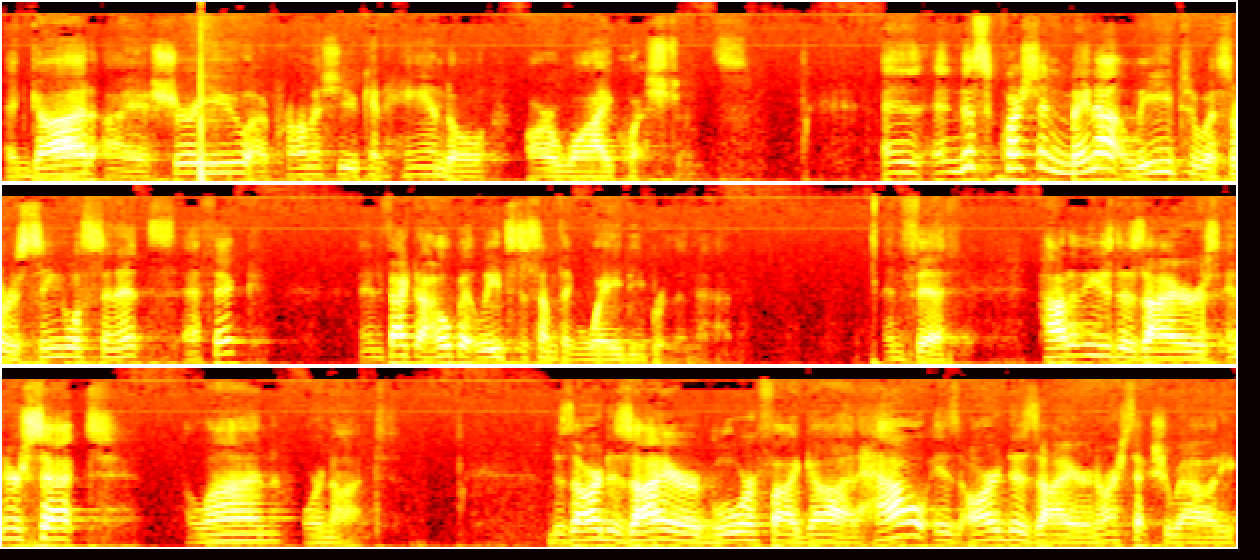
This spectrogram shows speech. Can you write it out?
And God, I assure you, I promise you, can handle our why questions. And, and this question may not lead to a sort of single sentence ethic. In fact, I hope it leads to something way deeper than that. And fifth, how do these desires intersect, align, or not? Does our desire glorify God? How is our desire and our sexuality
